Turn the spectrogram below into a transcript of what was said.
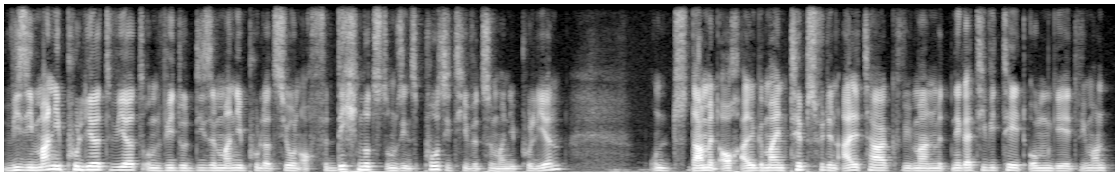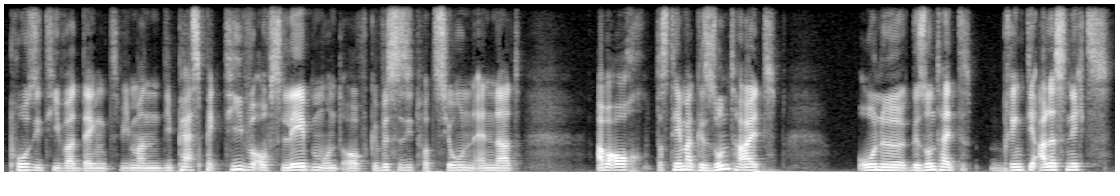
wie sie manipuliert wird und wie du diese Manipulation auch für dich nutzt, um sie ins Positive zu manipulieren. Und damit auch allgemein Tipps für den Alltag, wie man mit Negativität umgeht, wie man positiver denkt, wie man die Perspektive aufs Leben und auf gewisse Situationen ändert. Aber auch das Thema Gesundheit. Ohne Gesundheit bringt dir alles nichts.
